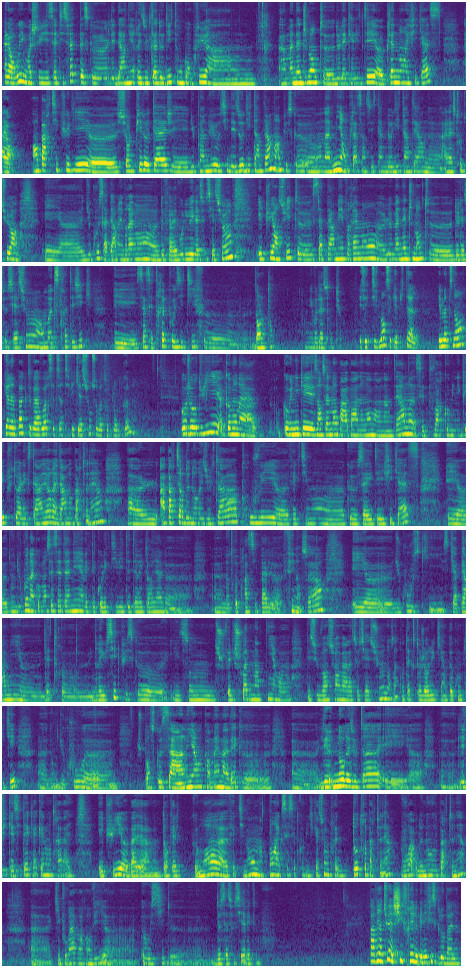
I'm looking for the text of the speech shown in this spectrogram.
Alors oui, moi je suis satisfaite parce que les derniers résultats d'audit ont conclu à un, management de la qualité euh, pleinement efficace. Alors en particulier euh, sur le pilotage et du point de vue aussi des audits internes, hein, puisqu'on euh, a mis en place un système d'audit interne euh, à la structure et du coup ça permet vraiment de faire évoluer l'association. Et puis ensuite ça permet vraiment le management de l'association en mode stratégique et ça c'est très positif dans le temps au niveau de la structure. Effectivement c'est capital. Et maintenant, quel impact va avoir cette certification sur votre plan de com? Aujourd'hui, comme on a communiqué essentiellement par rapport à nos membres en interne, c'est de pouvoir communiquer plutôt à l'extérieur et vers nos partenaires. Euh, à partir de nos résultats, prouver euh, effectivement euh, que ça a été efficace. Et donc du coup, on a commencé cette année avec les collectivités territoriales, notre principal financeur. Et euh, du coup, ce qui, ce qui a permis euh, d'être euh, une réussite, puisqu'ils ont fait le choix de maintenir les subventions envers l'association dans un contexte aujourd'hui qui est un peu compliqué. donc du coup, je pense que ça a un lien quand même avec nos résultats et l'efficacité avec laquelle on travaille. Et puis, bah, dans quelques que moi, effectivement, maintenant, accès cette communication auprès d'autres partenaires, voire de nouveaux partenaires, euh, qui pourraient avoir envie, euh, eux aussi, de, de s'associer avec nous. Parviens-tu à chiffrer le bénéfice global?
